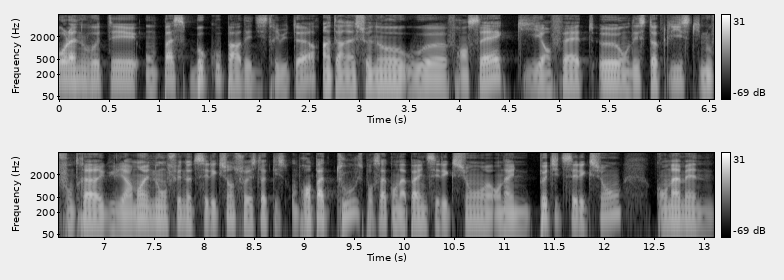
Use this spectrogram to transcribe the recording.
Pour la nouveauté, on passe beaucoup par des distributeurs internationaux ou euh, français qui en fait eux ont des stock lists qui nous font très régulièrement et nous on fait notre sélection sur les stock lists. On prend pas tout, c'est pour ça qu'on n'a pas une sélection, on a une petite sélection qu'on amène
